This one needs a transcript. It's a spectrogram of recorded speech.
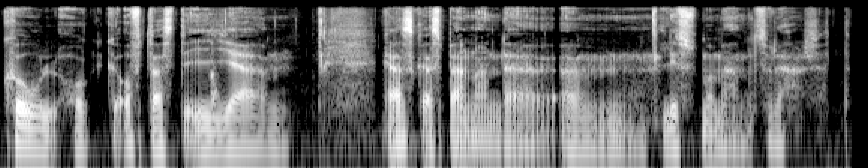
cool och oftast i eh, ganska spännande eh, livsmoment. Sådär. Så att,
